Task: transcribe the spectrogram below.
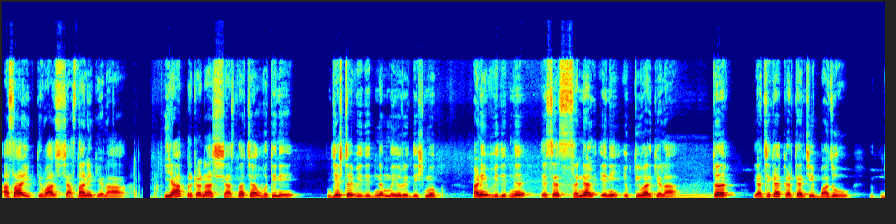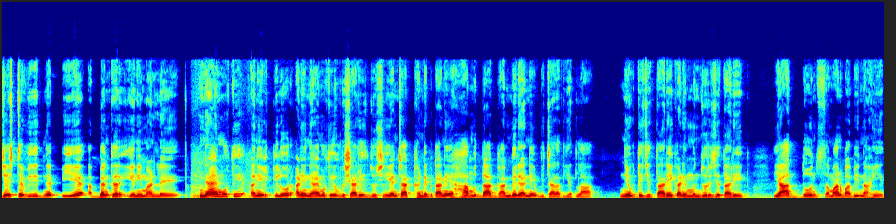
असा युक्तिवाद शासनाने केला. या प्रकरणात शासनाच्या वतीने ज्येष्ठ विधिज्ञ मयुरी देशमुख आणि विधिज्ञ एस एस सन्याल यांनी युक्तिवाद केला. तर याचिकाकर्त्यांची बाजू ज्येष्ठ विधिज्ञ पी ए अभ्यंकर यांनी मांडले. न्यायमूर्ती अनिल किलोर आणि न्यायमूर्ती वृषाली जोशी यांच्या खंडपीठाने हा मुद्दा गांभीर्याने विचारात घेतला. नियुक्तीची तारीख आणि मंजुरीची तारीख या दोन समान बाबी नाहीत.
